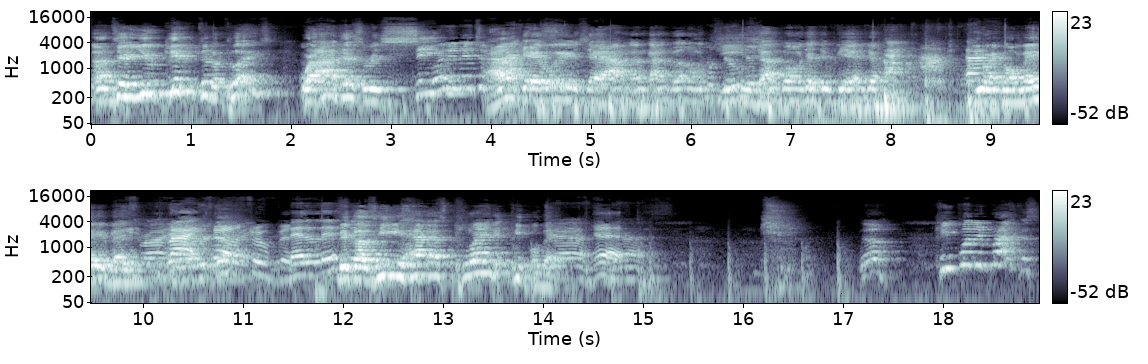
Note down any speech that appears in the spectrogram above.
Until you get to the place where I just receive. Put it into I don't care practice. where you say I'm, I'm going with Jesus. I'm going to do You ain't gonna make it, baby. Right. Better listen. Because He has planted people there. Yeah. Well, keep putting in practice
